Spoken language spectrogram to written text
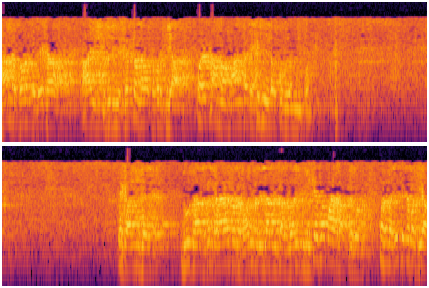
ہم نے خبر کو دیکھا، آئی گزری ستر لگا خبر کیا، اور ایسا ہم مانتا کہ کسی کا اس کو گزر نہیں پہنچ ایک آدمی سے دور دراز فکر کرایا تو میں بھاری رضی اللہ کی کارگزاری کی۔ کیسا پایا راستے کو؟ انہوں نے جیسے خبر کیا۔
